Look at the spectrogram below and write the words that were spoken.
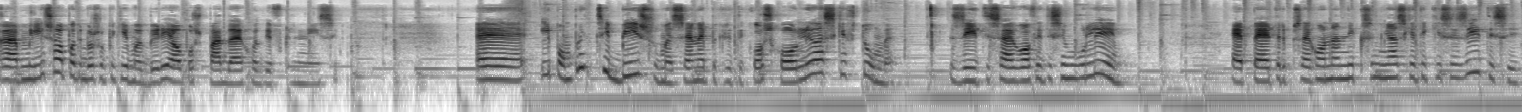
Θα μιλήσω από την προσωπική μου εμπειρία όπως πάντα έχω διευκρινίσει. Ε, λοιπόν, πριν τσιμπήσουμε σε ένα επικριτικό σχόλιο, ας σκεφτούμε. Ζήτησα εγώ αυτή τη συμβουλή; Επέτρεψα εγώ να ανοίξει μια σχετική συζήτηση;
